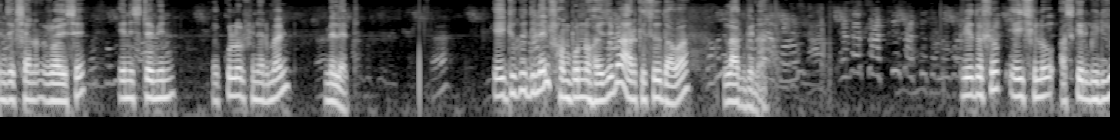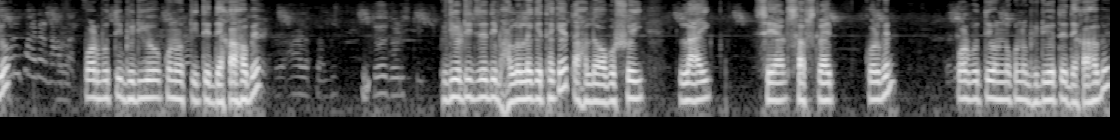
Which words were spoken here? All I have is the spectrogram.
ইনজেকশন রয়েছে ইনস্টেমিন ক্লোরফিনারম্যান মিলেট। এইটুকু দিলেই সম্পূর্ণ হয়ে যাবে, আর কিছু দেওয়া লাগবে না। প্রিয় দর্শক, এই ছিল আজকের ভিডিও। পরবর্তী ভিডিও কোনো একটিতে দেখা হবে। ভিডিওটি যদি ভালো লেগে থাকে, তাহলে অবশ্যই লাইক, শেয়ার, সাবস্ক্রাইব করবেন। পরবর্তী অন্য কোনো ভিডিওতে দেখা হবে।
